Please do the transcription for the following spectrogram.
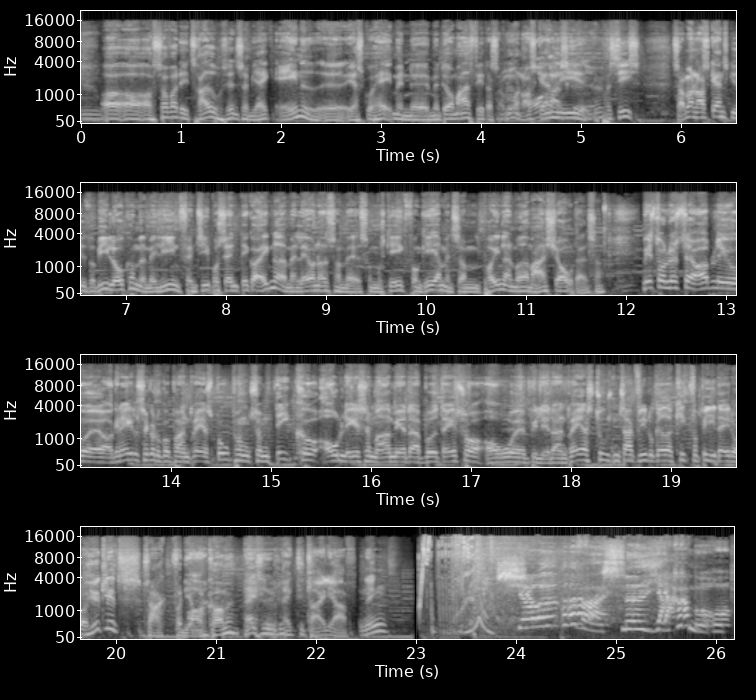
Mm. Og, og, og, så var det 30%, som jeg ikke anede, øh, jeg skulle have. Men, øh, men det var meget fedt, og så må man også gerne lige... ja. Præcis. Så må man også gerne skide forbi lokummet med lige en 5-10%. Det gør ikke noget, at man laver noget, som, øh, som måske ikke fungerer, men som på en eller anden måde er meget sjovt, altså. Hvis du har lyst til at opleve øh, originalen, så kan du gå på andreasbo.dk og læse meget mere. Der er både datoer og øh, billetter. Andreas, tusind tak, fordi du gad at kigge forbi i dag. Det var hyggeligt. Tak, fordi jeg måtte komme. Ha' en rigtig dejlig aften, ikke? Showet på The Voice med Jakob Morup.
